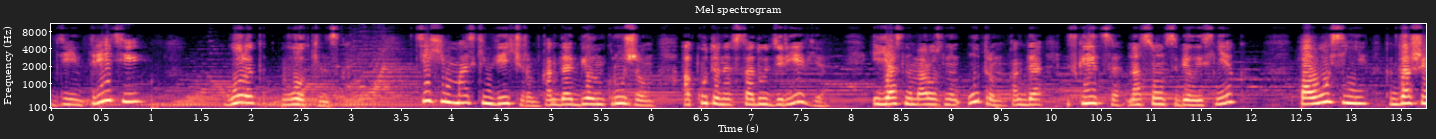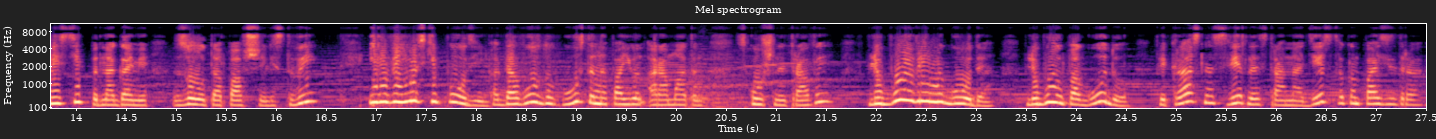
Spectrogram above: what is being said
День третий. Город Воткинск. Тихим майским вечером, когда белым кружевом окутаны в саду деревья, и ясно-морозным утром, когда искрится на солнце белый снег, по осени, когда шелестит под ногами золото опавшей листвы, или в июльский полдень, когда воздух густо напоен ароматом скошенной травы, в любое время года, в любую погоду прекрасная светлая страна детства композитора,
